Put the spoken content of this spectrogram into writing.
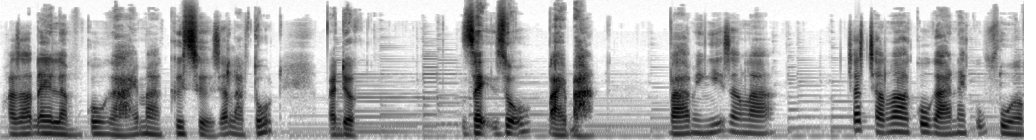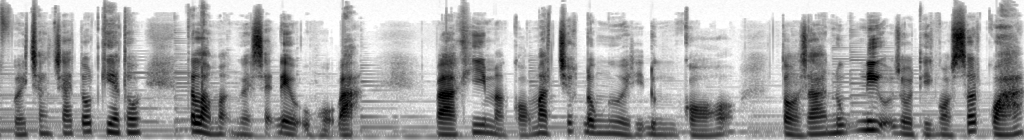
hóa ra đây là một cô gái mà cư xử rất là tốt và được dạy dỗ, bài bản. Và mình nghĩ rằng là chắc chắn là cô gái này cũng phù hợp với chàng trai tốt kia thôi, tức là mọi người sẽ đều ủng hộ bạn. Và khi mà có mặt trước đông người thì đừng có tỏ ra nũng nịu rồi thì ngọt sớt quá,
